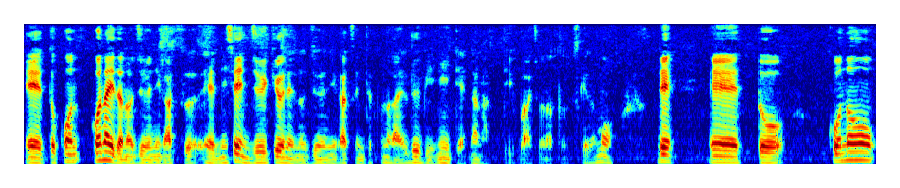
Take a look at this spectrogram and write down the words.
えっ、と、こん、この間の12月、えー2019年の12月に出たのが Ruby2.7 っていうバージョンだったんですけども、で、えっ、と、この、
